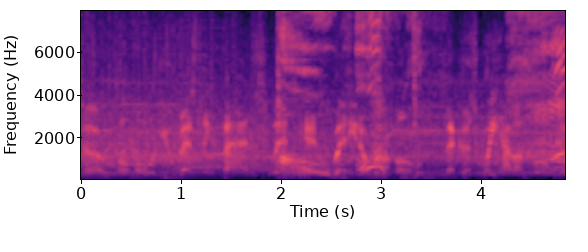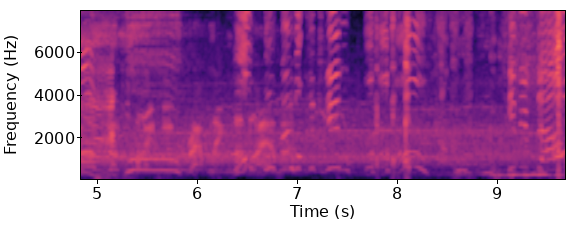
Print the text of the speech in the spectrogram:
So, for all you wrestling fans, let's get oh. ready to rumble, because we have a full cast of mighty grappling leviathans. Look at him! Hit him down!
